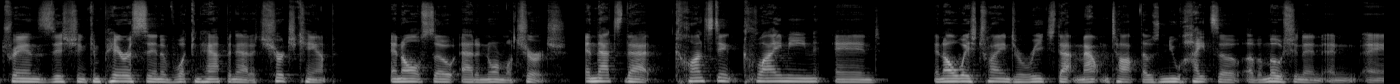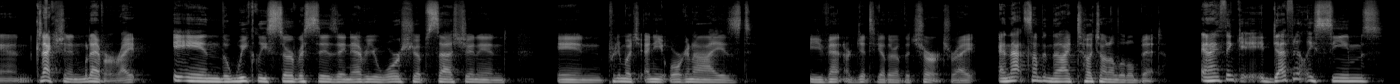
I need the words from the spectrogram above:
transition comparison of what can happen at a church camp and also at a normal church. And that's that constant climbing and and always trying to reach that mountaintop, those new heights of, of emotion and, and and connection and whatever, right? In the weekly services, in every worship session, and in pretty much any organized event or get together of the church, right? And that's something that I touch on a little bit. And I think it definitely seems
